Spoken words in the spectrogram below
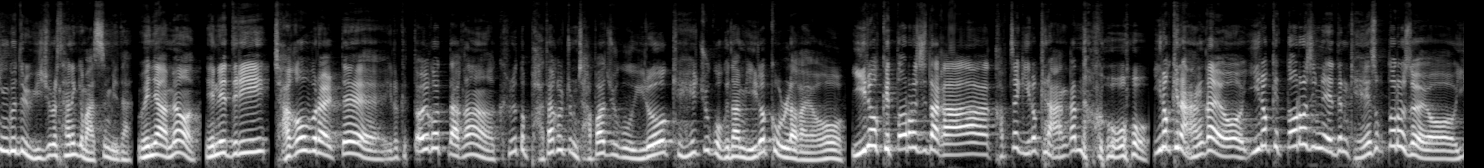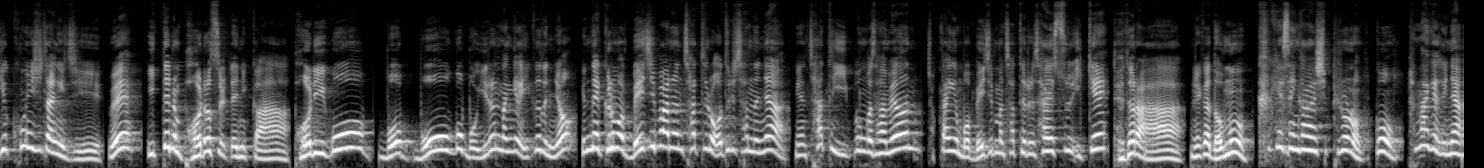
친구들 위주로 사는 게 맞습니다. 왜냐하면 얘네들이 작업을 할 때 이렇게 떨궜다가 그래도 바닥을 좀 잡아주고 이렇게 해주고 그 다음에 이렇게 올라가요. 이렇게 떨어지다가 갑자기 이렇게는 안 간다고. 이렇게는 안 가요. 이렇게 떨어지는 애들은 계속 떨어져요. 이게 코인 시장이지. 왜? 이때는 버렸을 때니까. 버리고 뭐 모으고 뭐 이런 단계가 있거든요. 근데 그러면 매집하는 차트를 어떻게 찾느냐? 그냥 차트 이쁜 거 사면 적당히 뭐 매집한 차트를 살 수 있게 되더라. 그러니까 너무 크게 생각하실 필요는 없고 편하게 그냥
